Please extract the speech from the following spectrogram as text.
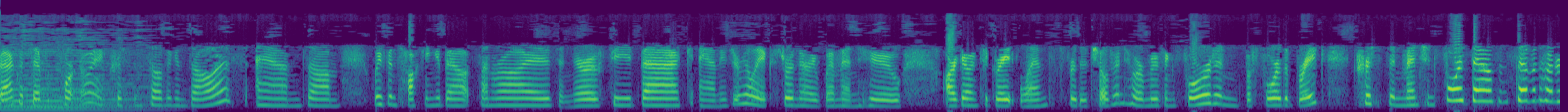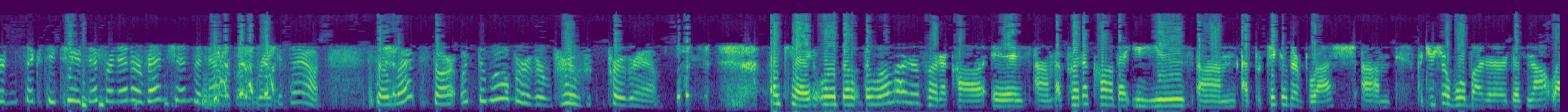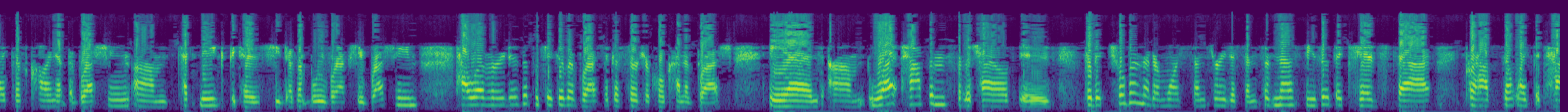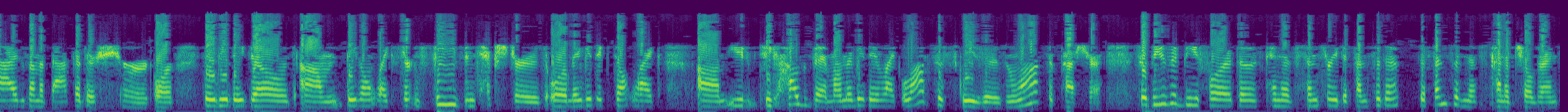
Back with Deborah Portnoy and Kristin Selby Gonzalez, and um, we've been talking about Son-Rise and neurofeedback, and these are really extraordinary women who are going to great lengths for their children who are moving forward. And before the break, Kristin mentioned 4,762 different interventions, and now we're going to break it down. So let's start with the Wilbarger pro- program. Okay, well, the, the Wilbarger protocol is um, a protocol that you use um, a particular brush. Um, Patricia Wilbarger does not like us calling it the brushing um, technique because she doesn't believe we're actually brushing. However, it is a particular brush, like a surgical kind of brush. And um, what happens for the child is, for the children that are more sensory defensiveness, these are the kids that perhaps don't like the tags on the back of their shirt, or maybe they don't um, they don't like certain foods and textures, or maybe they don't like um, you to hug them, or maybe they like lots of squeezes and lots of pressure. So these would be for those kind of sensory defensiveness, defensiveness kind of children.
